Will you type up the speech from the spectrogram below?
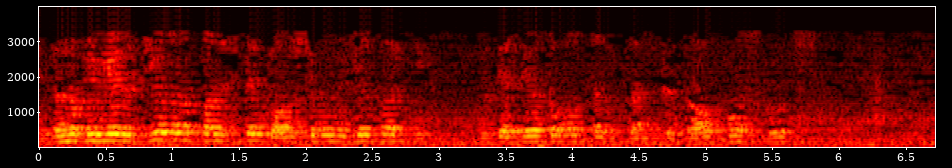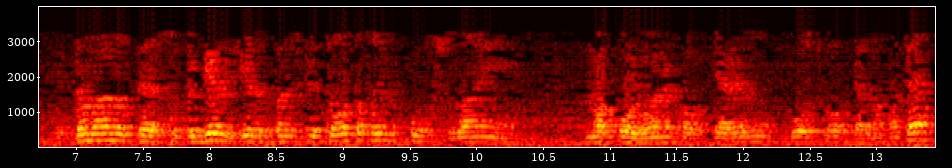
Então no primeiro dia eu estou no plano espiritual, no segundo dia eu estou aqui. No terceiro eu estou voltando para o plano espiritual com os frutos. Então lá no, no primeiro dia do plano espiritual eu estou fazendo curso lá em uma colônia qualquer, num posto qualquer, não acontece?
